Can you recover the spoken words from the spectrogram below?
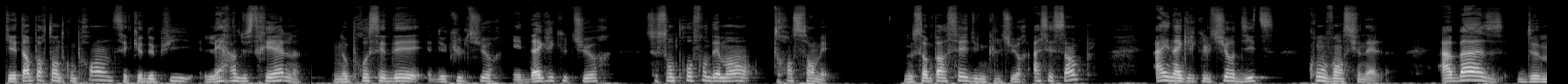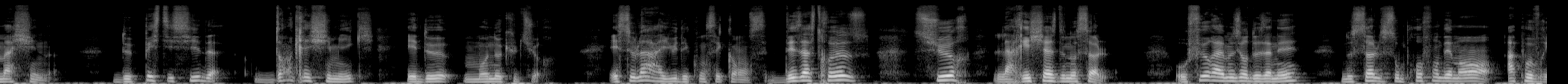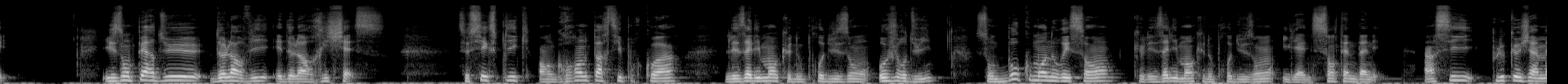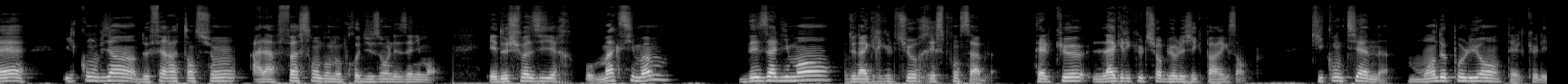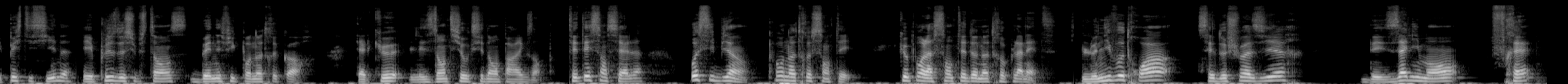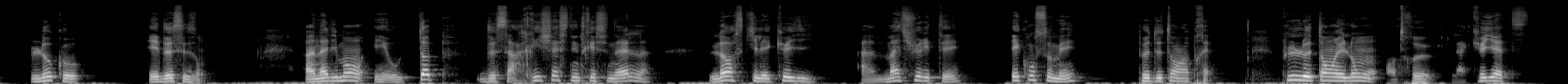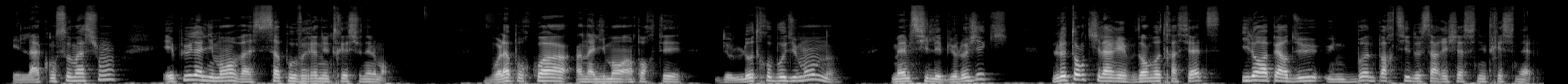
Ce qui est important de comprendre, c'est que depuis l'ère industrielle, nos procédés de culture et d'agriculture se sont profondément transformés. Nous sommes passés d'une culture assez simple à une agriculture dite conventionnelle, à base de machines, de pesticides, d'engrais chimiques et de monoculture. Et cela a eu des conséquences désastreuses sur la richesse de nos sols. Au fur et à mesure des années, nos sols sont profondément appauvris. Ils ont perdu de leur vie et de leur richesse. Ceci explique en grande partie pourquoi les aliments que nous produisons aujourd'hui sont beaucoup moins nourrissants que les aliments que nous produisons il y a une centaine d'années. Ainsi, plus que jamais, il convient de faire attention à la façon dont nous produisons les aliments et de choisir au maximum des aliments d'une agriculture responsable, tels que l'agriculture biologique par exemple, qui contiennent moins de polluants tels que les pesticides et plus de substances bénéfiques pour notre corps, tels que les antioxydants par exemple. C'est essentiel aussi bien pour notre santé que pour la santé de notre planète. Le niveau 3, c'est de choisir des aliments frais, locaux et de saison un aliment est au top de sa richesse nutritionnelle lorsqu'il est cueilli à maturité et consommé peu de temps après. Plus le temps est long entre la cueillette et la consommation, et plus l'aliment va s'appauvrir nutritionnellement. Voilà pourquoi un aliment importé de l'autre bout du monde, même s'il est biologique, le temps qu'il arrive dans votre assiette, il aura perdu une bonne partie de sa richesse nutritionnelle.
